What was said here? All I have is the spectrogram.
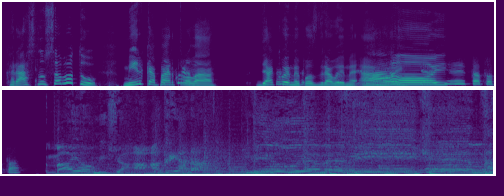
krásnu sobotu. Mirka Partlová, ďakujeme, pozdravujeme. Ahoj. Ahoj. pa, pa, pa. Majo, Miša a Adriana milujeme víkend.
